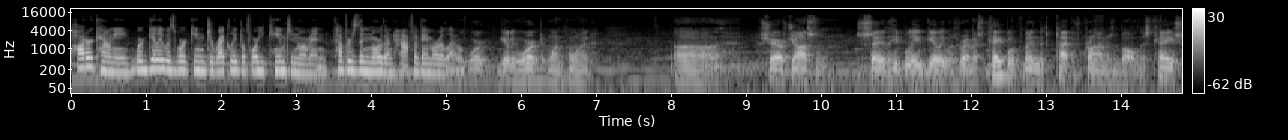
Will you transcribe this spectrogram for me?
Potter County, where Gilly was working directly before he came to Norman, covers the northern half of Amarillo. Work, Gilley worked at one point. Uh, Sheriff Johnston stated that he believed Gilly was very much capable of committing the type of crime involved in this case.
